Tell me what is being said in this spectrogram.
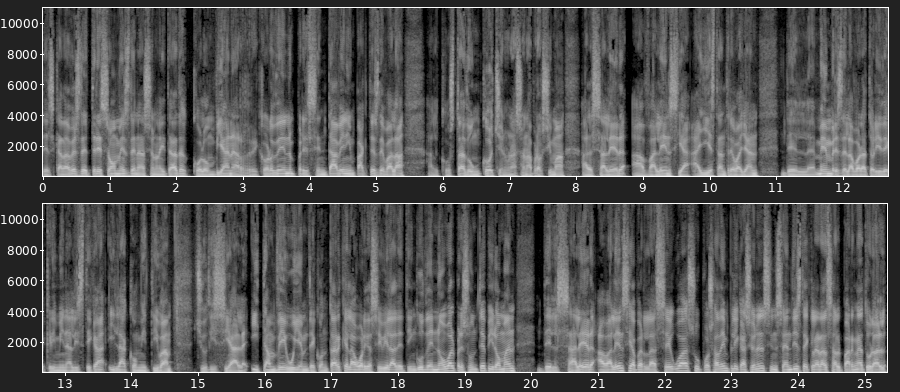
dels cadàvers de tres homes de nacionalitat colombiana. Recorden, presentaven impactes de bala al costat d'un cotxe en una zona pròxima al Saler a València. Allí estan treballant del, membres del Laboratori de Criminalística i la comitiva judicial. I també avui hem de contar que la Guàrdia Civil ha detingut de nou al presumpte piròman del Saler a València per la seva suposada implicació en els incendis declarats al Parc Natural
